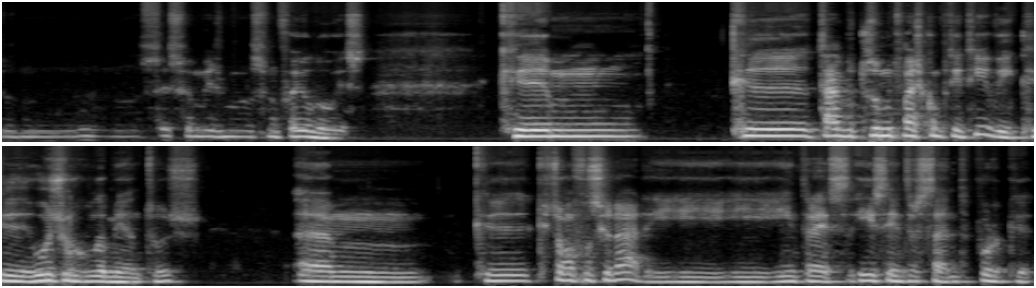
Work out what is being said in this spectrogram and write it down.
não sei se foi mesmo, se não foi o Lewis, que, que está tudo muito mais competitivo e que os regulamentos um, que, que, estão a funcionar e, e, interessa, e isso é interessante porque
